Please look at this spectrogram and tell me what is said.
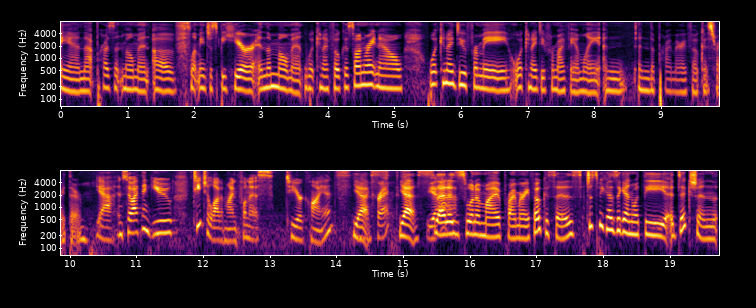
and that present moment of let me just be here in the moment. What can I focus on right now? What can I do for me? What can I do for my family? And and the primary focus right there. Yeah, and so I think you teach a lot of mindfulness to your clients. Yes. correct? Yes. Yeah. That is one of my primary focuses. Just because, again, with the addiction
